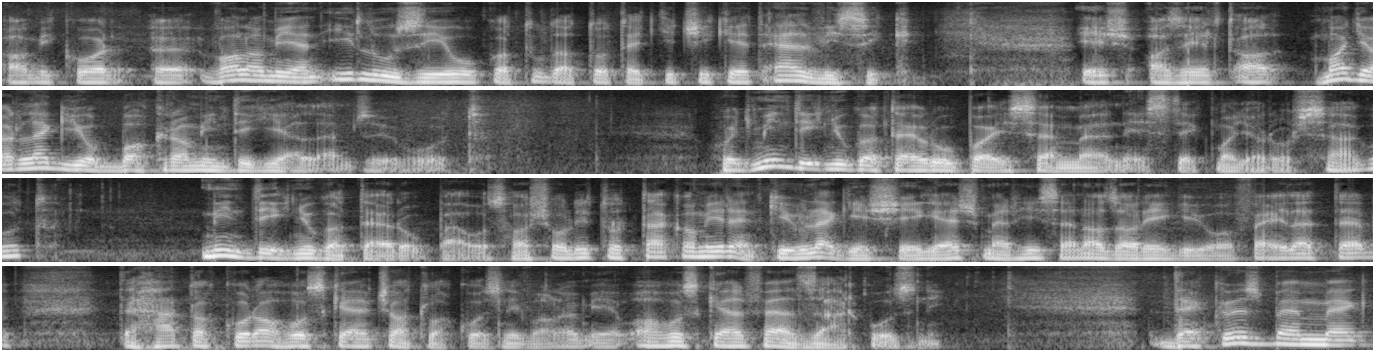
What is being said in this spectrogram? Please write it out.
amikor valamilyen illúziókat, tudatot egy kicsikét elviszik, és azért a magyar legjobbakra mindig jellemző volt, hogy mindig nyugat-európai szemmel nézték Magyarországot, mindig Nyugat-Európához hasonlították, ami rendkívül egészséges, mert hiszen az a régió a fejlettebb, tehát akkor ahhoz kell csatlakozni valami, ahhoz kell felzárkózni. De közben meg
